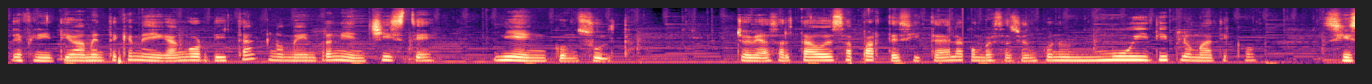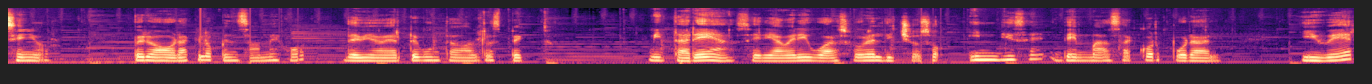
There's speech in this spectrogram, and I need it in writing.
Definitivamente que me digan gordita no me entra ni en chiste ni en consulta. Yo había saltado esa partecita de la conversación con un muy diplomático, sí señor, pero ahora que lo pensaba mejor, debía haber preguntado al respecto. Mi tarea sería averiguar sobre el dichoso índice de masa corporal y ver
